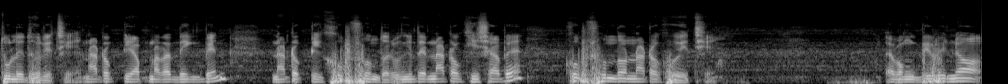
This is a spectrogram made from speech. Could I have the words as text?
তুলে ধরেছে। নাটকটি আপনারা দেখবেন, নাটকটি খুব সুন্দর এবং এদের নাটক হিসাবে খুব সুন্দর নাটক হয়েছে। এবং বিভিন্ন,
